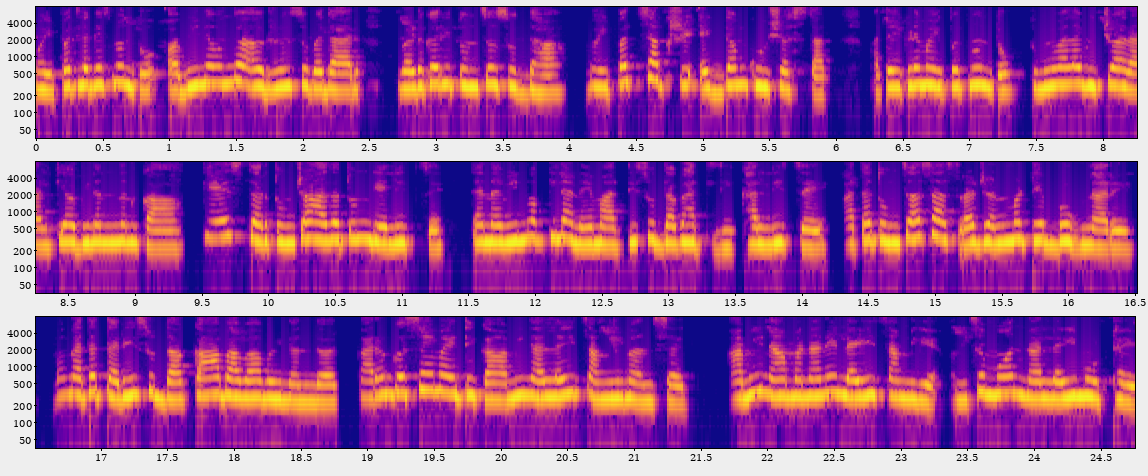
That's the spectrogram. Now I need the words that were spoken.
महिपत लगेच म्हणतो अभिनंद अर्जुन सुभेदार. गडकरी तुमचं सुद्धा. महिपत साक्षी एकदम खुश असतात. आता इकडे महिपत म्हणतो तुम्ही मला विचाराल की अभिनंदन का? केस तर तुमच्या हातातून गेलीच आहे त्या नवीन वकिलाने माती सुद्धा घातली खाल्लीच आहे आता तुमचा सासरा जन्मठेप भोगणार. आहे मग आता तरी सुद्धा का बाबा अभिनंदन? कारण कसं आहे माहिती का? आम्ही ना लई चांगली माणसं आहेत. आम्ही ना मनाने लई चांगली आहे. आमचं मन ना लई मोठं आहे.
